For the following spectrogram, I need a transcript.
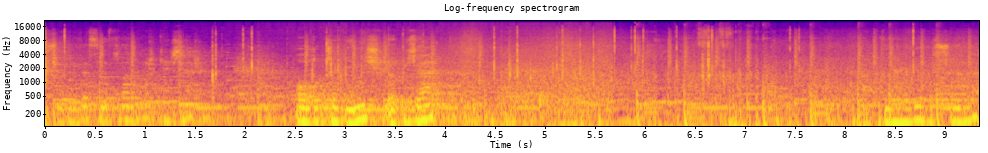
Bu şekilde sınıflar var gençler. Oldukça geniş ve güzel. İlerliyoruz şu anda.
